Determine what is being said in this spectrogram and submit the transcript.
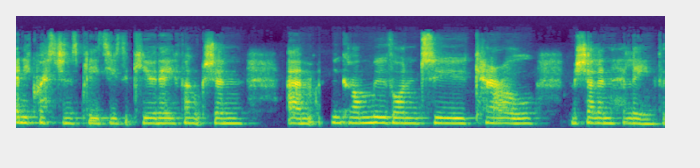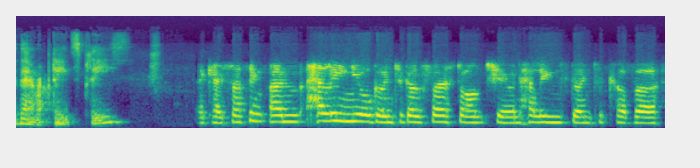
Any questions, please use the Q&A function. Um, I think I'll move on to Carol, Michelle and Helene for their updates, please. Okay, so I think, um, Helene, you're going to go first, aren't you? And Helene's going to cover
